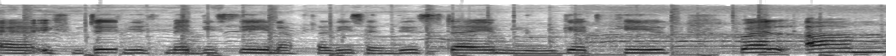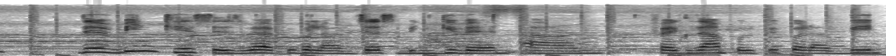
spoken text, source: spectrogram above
uh, if you take this medicine after this and this time you will get healed? Well um there have been cases where people have just been given um for example people have been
